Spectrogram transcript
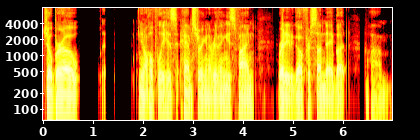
Joe Burrow, you know, hopefully his hamstring and everything, he's fine, ready to go for Sunday. But um,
